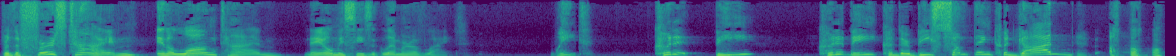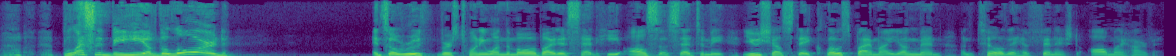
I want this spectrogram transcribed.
For the first time in a long time, Naomi sees a glimmer of light. Wait, could it be? Could it be? Could there be something? Could God? Oh, blessed be he of the Lord. And so Ruth, verse 21, the Moabitess said, He also said to me, You shall stay close by my young men until they have finished all my harvest.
